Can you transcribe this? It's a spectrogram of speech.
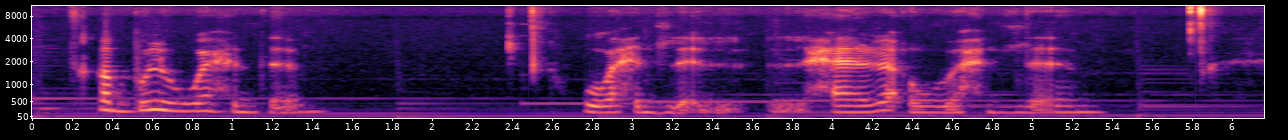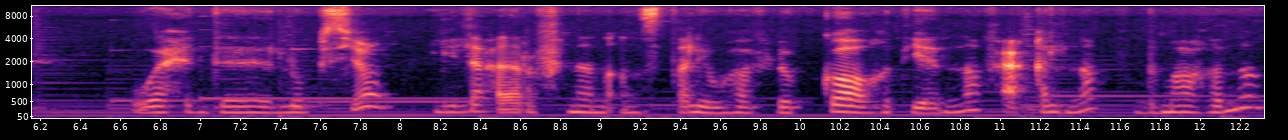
التقبل هو واحد هو واحد الحاجة أو واحد واحد l'option إلا عرفنا ن installer وها في le cœur ديالنا في عقلنا في دماغنا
